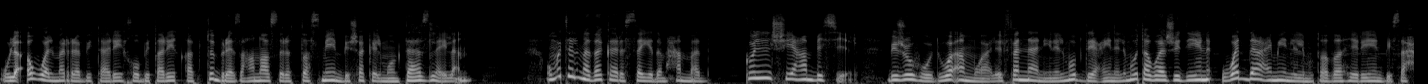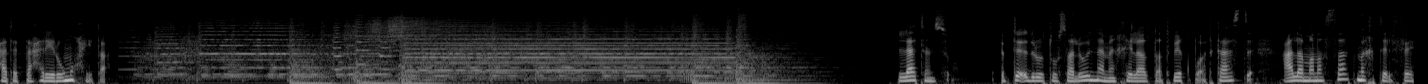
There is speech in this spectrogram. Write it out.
ولأول مرة بتاريخه بطريقة بتبرز عناصر التصميم بشكل ممتاز ليلا. ومثل ما ذكر السيد محمد كل شيء عم بيصير بجهود وأموال الفنانين المبدعين المتواجدين والداعمين للمتظاهرين بساحة التحرير ومحيطها لا تنسوا بتقدروا توصلوا لنا من خلال تطبيق بودكاست على منصات مختلفة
